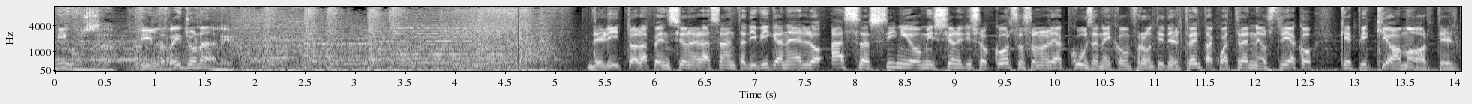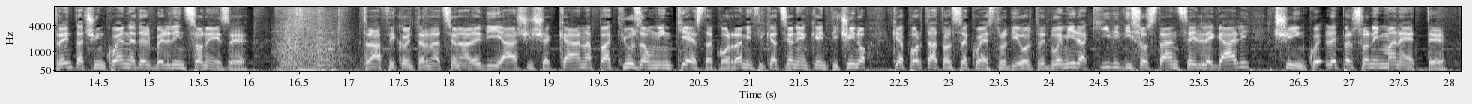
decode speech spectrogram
News, il regionale. Delitto alla pensione La Santa di Viganello, assassinio e omissione di soccorso sono le accuse nei confronti del 34enne austriaco che picchiò a morte il 35enne del bellinzonese. Traffico internazionale di hashish e canapa, chiusa un'inchiesta con ramificazioni anche in Ticino che ha portato al sequestro di oltre 2000 kg di sostanze illegali, 5 le persone in manette.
